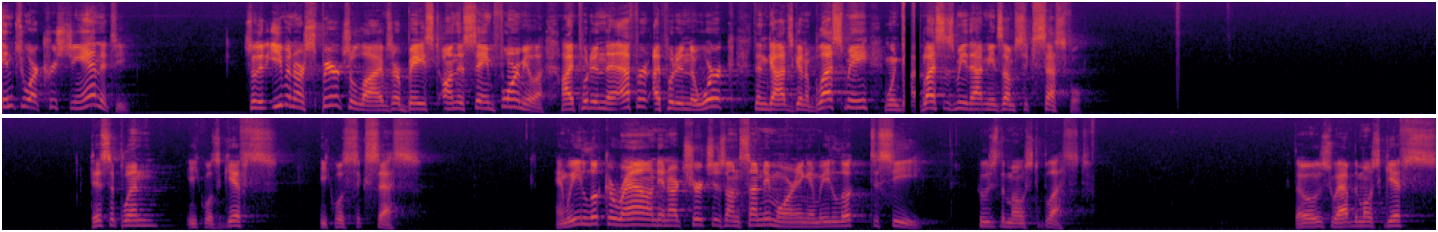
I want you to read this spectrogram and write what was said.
into our Christianity. So that even our spiritual lives are based on the same formula. I put in the effort, I put in the work, then God's going to bless me. When God blesses me, that means I'm successful. Discipline equals gifts equals success. And we look around in our churches on Sunday morning and we look to see who's the most blessed. Those who have the most gifts,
